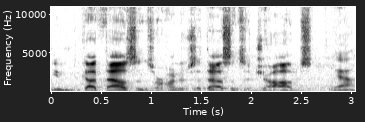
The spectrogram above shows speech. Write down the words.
you've got thousands or hundreds of thousands of jobs Yeah.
